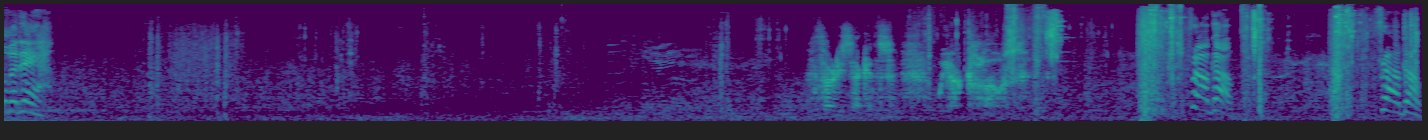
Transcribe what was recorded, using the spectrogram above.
over there. Thirty seconds. We are close. Frog out. Frog out.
